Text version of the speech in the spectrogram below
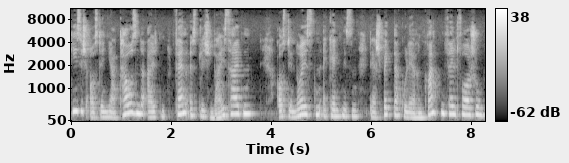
die sich aus den Jahrtausende alten fernöstlichen Weisheiten, aus den neuesten Erkenntnissen der spektakulären Quantenfeldforschung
